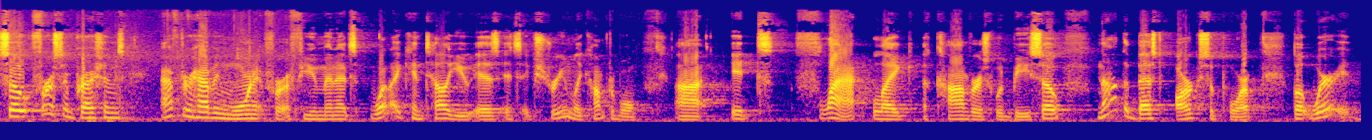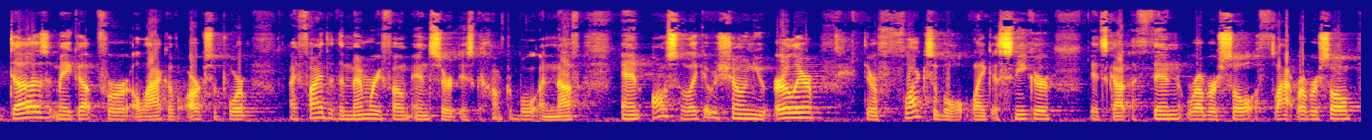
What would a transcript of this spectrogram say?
So first impressions, after having worn it for a few minutes, what I can tell you is it's extremely comfortable. Uh, it's flat like a Converse would be. So not the best arch support, but where it does make up for a lack of arch support, I find that the memory foam insert is comfortable enough. And also, like I was showing you earlier, they're flexible like a sneaker. It's got a thin rubber sole, a flat rubber sole,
